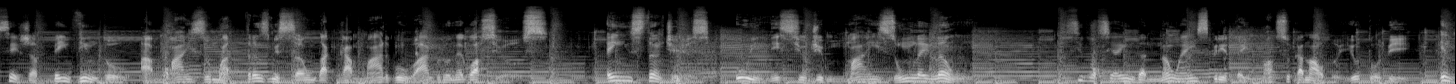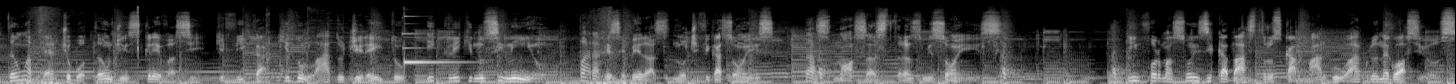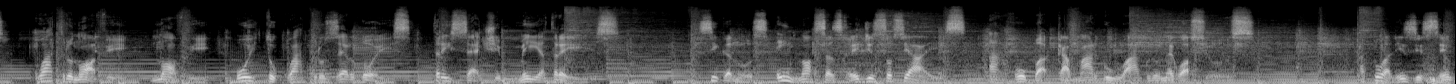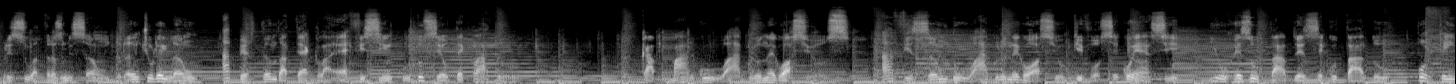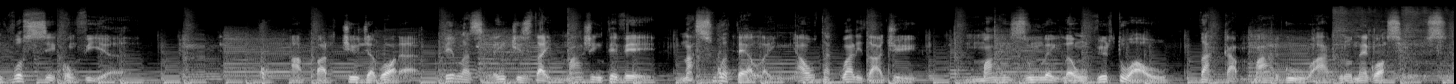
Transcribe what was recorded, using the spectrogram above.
Seja bem-vindo a mais uma transmissão da Camargo Agronegócios. Em instantes, o início de mais um leilão. Se você ainda não é inscrito em nosso canal do YouTube, então aperte o botão de inscreva-se, que fica aqui do lado direito, e clique no sininho para receber as notificações das nossas transmissões. Informações e cadastros Camargo Agronegócios 499-8402-3763. Siga-nos em nossas redes sociais, arroba Camargo Agronegócios. Atualize sempre sua transmissão durante o leilão, apertando a tecla F5 do seu teclado. Camargo Agronegócios. A visão do agronegócio que você conhece e o resultado executado por quem você confia. A partir de agora, pelas lentes da Imagem TV, na sua tela em alta qualidade, mais um leilão virtual da Camargo Agronegócios.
